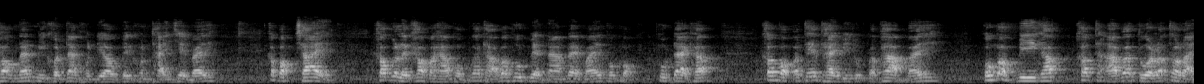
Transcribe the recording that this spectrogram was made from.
ห้องนั้นมีคนนั่งคนเดียวเป็นคนไทยใช่ไหมเขาบอกใช่เขาก็เลยเข้ามาหาผมก็ถามว่าพูดเวียดนามได้ไหมผมบอกพูดได้ครับเขาบอกประเทศไทยมีลูกภาพไหมผมบอกมีครับเขาถามว่าตัวละเท่าไหร่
